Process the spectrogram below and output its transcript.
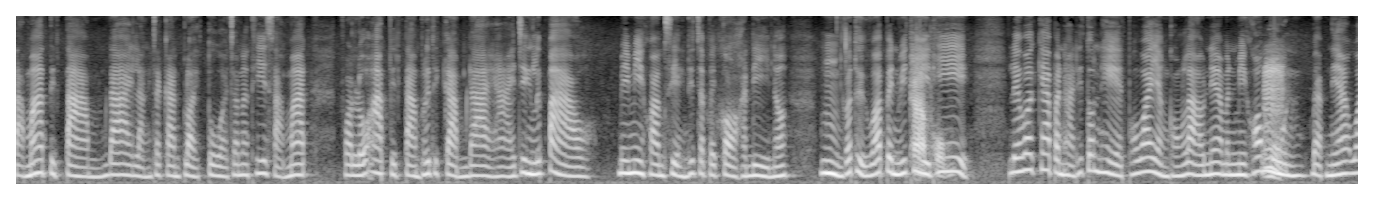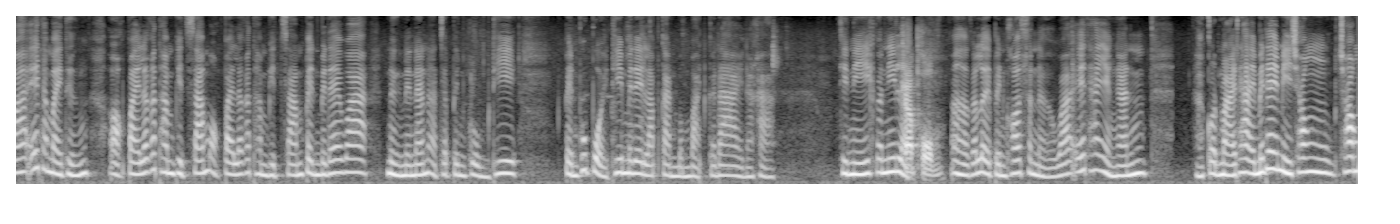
สามารถติดตามได้หลังจากการปล่อยตัว เจ้าหน้าที่สามารถ follow up ติดตามพฤติกรรมได้หายจริงหรือเปล่า ไม่มีความเสี่ยงที่จะไปก่อคดีเนาะอืมก็ถือว่าเป็นวิธีที่เรียกว่าแก้ปัญหาที่ต้นเหตุ เพราะว่าอย่างของเราเนี่ยมันมีข้อมูลแบบนี้ว่าเอ๊ะทำไมถึงออกไปแล้วก็ทำผิดซ้ำออกไปแล้วก็ทำผิดซ้ำเป็นไปได้ว่าหนึ่งในนั้นอาจจะเป็นกลุ่มที่ เป็นผู้ป่วยที่ไม่ได้รับการบำบัดก็ได้นะคะ ทีนี้ก็นี่แหละเออก็เลยเป็นข้อเสนอว่าเอ๊ะถ้าอย่างนั้น กฎหมายไทยไม่ได้มีช่องช่อง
